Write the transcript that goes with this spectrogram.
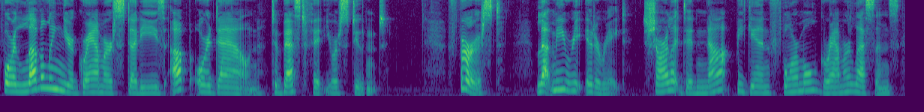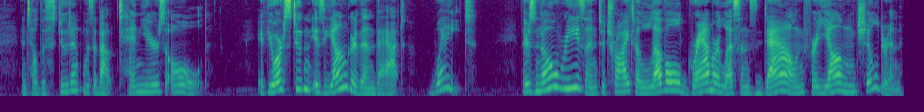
for leveling your grammar studies up or down to best fit your student. First, let me reiterate Charlotte did not begin formal grammar lessons until the student was about 10 years old. If your student is younger than that, wait. There's no reason to try to level grammar lessons down for young children.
